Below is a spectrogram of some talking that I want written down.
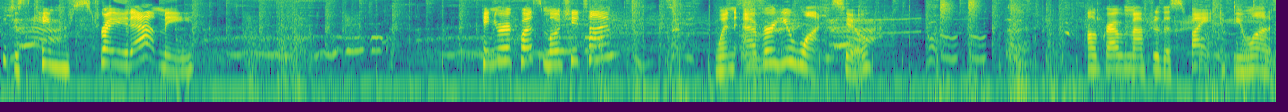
He just came straight at me. Can you request mochi time? whenever you want to. I'll grab him after this fight if you want.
